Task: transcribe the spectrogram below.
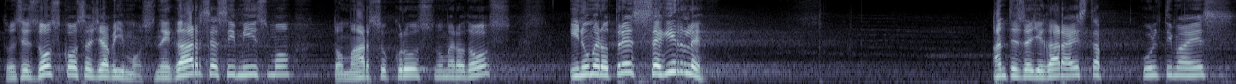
Entonces, dos cosas ya vimos. Negarse a sí mismo, tomar su cruz, número dos. Y número tres, seguirle. Antes de llegar a esta última es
